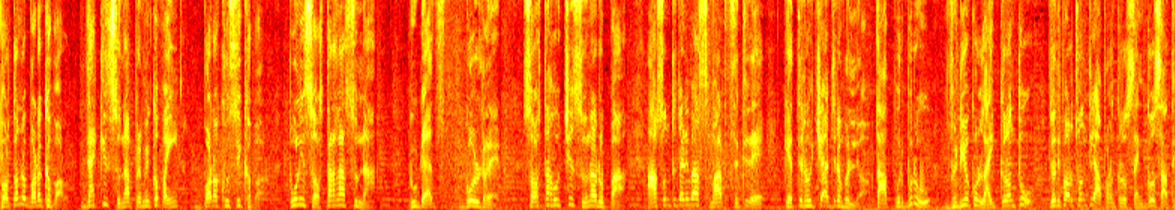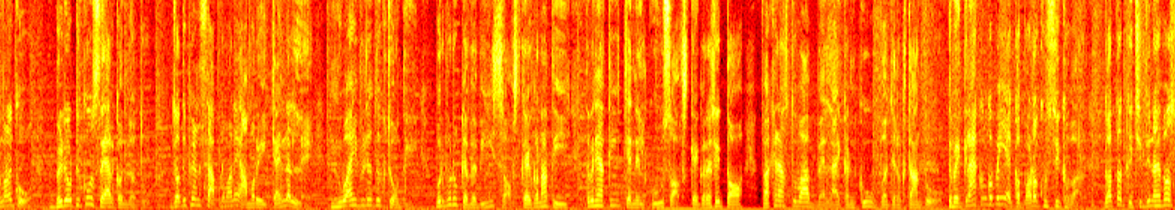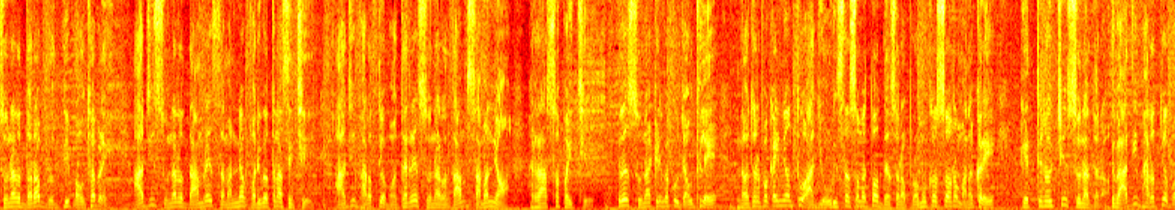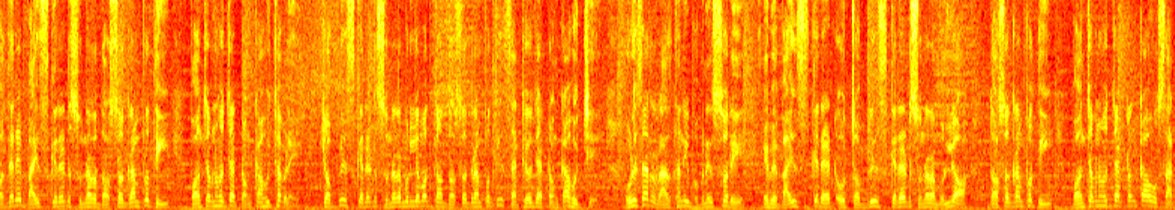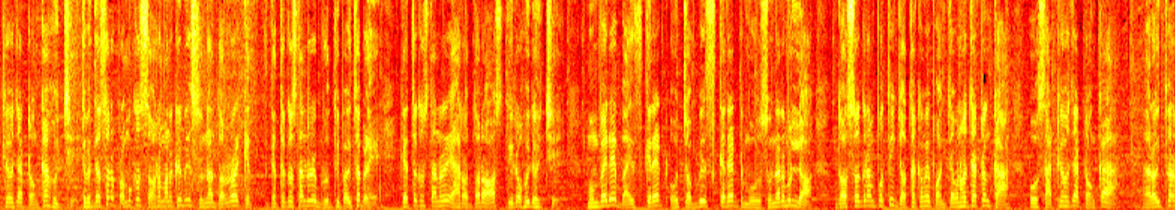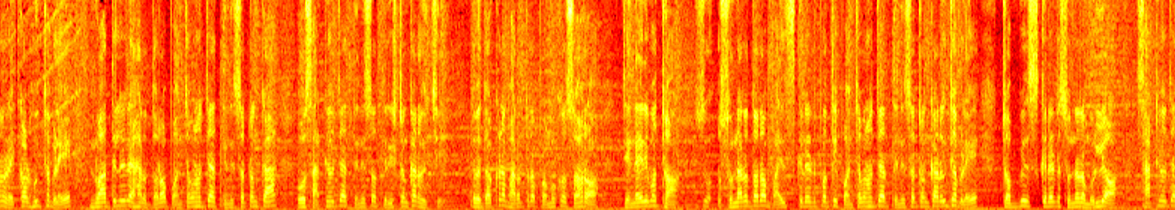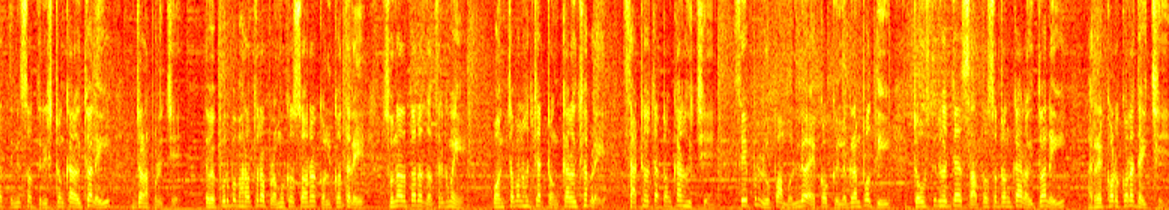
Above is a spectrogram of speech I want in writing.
ବର୍ତ୍ତମାନ ବଡ଼ ଖବର ଯାହାକି ସୁନା ପ୍ରେମୀଙ୍କ ପାଇଁ ବଡ଼ ଖୁସି ଖବର ପୁଣି ଶସ୍ତା ହେଲା ସୁନା ଟୁ ଡେଜ୍ ଗୋଲ୍ଡ ରେଟ୍ ଶସ୍ତା ହେଉଛି ସୁନା ରୂପା ଆସନ୍ତୁ ଜାଣିବା ସ୍ମାର୍ଟ ସିଟିରେ କେତେ ରହିଛି ଆଜିର ମୂଲ୍ୟ ତା ପୂର୍ବରୁ ଭିଡ଼ିଓକୁ ଲାଇକ୍ କରନ୍ତୁ ଯଦି ପାରୁଛନ୍ତି ଆପଣଙ୍କର ସାଙ୍ଗସାଥୀମାନଙ୍କୁ ଭିଡ଼ିଓଟିକୁ ସେୟାର କରିନିଅନ୍ତୁ ଯଦି ଫ୍ରେଣ୍ଡସ୍ ଆପଣମାନେ ଆମର ଏହି ଚ୍ୟାନେଲରେ ନୂଆ ଏହି ଭିଡ଼ିଓ ଦେଖୁଛନ୍ତି ପୂର୍ବରୁ କେବେ ବି ସବସ୍କ୍ରାଇବ୍ କରିନାହାନ୍ତି ତେବେ ନିହାତି ଚ୍ୟାନେଲକୁ ସବସ୍କ୍ରାଇବ୍ କରିବା ସହିତ ପାଖରେ ଆସୁଥିବା ବେଲ୍ ଆଇକନ୍କୁ ବଜାୟ ରଖିଥାନ୍ତୁ ତେବେ ଗ୍ରାହକଙ୍କ ପାଇଁ ଏକ ବଡ଼ ଖୁସି ଖବର ଗତ କିଛି ଦିନ ହେବ ସୁନାର ଦର ବୃଦ୍ଧି ପାଉଥିବା ବେଳେ ଆଜି ସୁନାର ଦାମରେ ସାମାନ୍ୟ ପରିବର୍ତ୍ତନ ଆସିଛି ଆଜି ଭାରତୀୟ ବଜାରରେ ସୁନାର ଦାମ ସାମାନ୍ୟ ହ୍ରାସ ପାଇଛି ତେବେ ସୁନା କିଣିବାକୁ ଯାଉଥିଲେ ନଜର ପକାଇ ନିଅନ୍ତୁ ଆଜି ଓଡ଼ିଶା ସମେତ ଦେଶର ପ୍ରମୁଖ ସହରମାନଙ୍କରେ କେତେ ରହିଛି ସୁନା ଦର ତେବେ ଆଜି ଭାରତୀୟ ବଜାରରେ ବାଇଶ କ୍ୟାରେଟ୍ ସୁନାର ଦଶ ଗ୍ରାମ ପ୍ରତି ପଞ୍ଚାବନ ହଜାର ଟଙ୍କା ହୋଇଥିବା ବେଳେ চব্বিশ ক্যারেট সোনার মূল্য মধ্য দশ গ্রাম প্রতি ষাঠিয়ে হাজার টঙ্কা হয়েছে ওড়িশার রাজধানী ভুবনেশ্বরে এবে বাইশ ক্যারেট ও চব্বিশ ক্যারেট সোনার মূল্য দশ গ্রাম প্রতি পঞ্চাবন হাজার টঙ্কা ও ষাঠিয়ে হাজার টঙ্কা হয়েছে তবে দেশের প্রমুখ সহরমানকে বি সোনা দরের কেতক স্থানের বৃদ্ধি পাইলে কেতক স্থানের এর দর স্থির হয়ে রয়েছে মুম্বাইরে বাইশ ক্যারেট ও চব্বিশ ক্যারেট সোনার মূল্য দশ গ্রাম প্রতি যথাক্রমে পঞ্চাবন হাজার টঙ্কা ও ষাঠিয়ে হাজার টঙ্কা ରହିଥିବାର ରେକର୍ଡ ହୋଇଥିବା ବେଳେ ନୂଆଦିଲ୍ଲୀରେ ଏହାର ଦର ପଞ୍ଚାବନ ହଜାର ତିନିଶହ ଟଙ୍କା ଓ ଷାଠିଏ ହଜାର ତିନିଶହ ତିରିଶ ଟଙ୍କା ରହିଛି ତେବେ ଦକ୍ଷିଣ ଭାରତର ପ୍ରମୁଖ ସହର ଚେନ୍ନାଇରେ ମଧ୍ୟ ସୁନାର ଦର ବାଇଶ କ୍ୟାରେଟ୍ ପ୍ରତି ପଞ୍ଚାବନ ହଜାର ତିନିଶହ ଟଙ୍କା ରହିଥିବା ବେଳେ ଚବିଶ କ୍ୟାରେଟ୍ ସୁନାର ମୂଲ୍ୟ ଷାଠିଏ ହଜାର ତିନିଶହ ତିରିଶ ଟଙ୍କା ରହିଥିବା ନେଇ ଜଣାପଡ଼ିଛି ତେବେ ପୂର୍ବ ଭାରତର ପ୍ରମୁଖ ସହର କୋଲକାତାରେ ସୁନାର ଦର ଯଥାକ୍ରମେ ପଞ୍ଚାବନ ହଜାର ଟଙ୍କା ରହିଥିବା ବେଳେ ଷାଠିଏ ହଜାର ଟଙ୍କା ରହିଛି ସେହିପରି ରୂପା ମୂଲ୍ୟ ଏକ କିଲୋଗ୍ରାମ ପ୍ରତି ଚଉସ୍ତରୀ ହଜାର ସାତଶହ ଟଙ୍କା ରହିଥିବା ନେଇ ରେକର୍ଡ କରାଯାଇଛି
